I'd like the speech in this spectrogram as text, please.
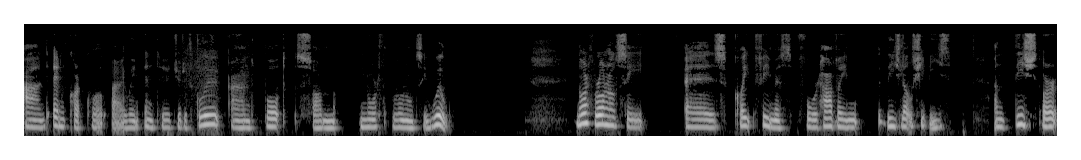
and in Kirkwall, I went into Judith Glue and bought some North Ronaldsay wool. North Ronaldsay is quite famous for having these little sheepies, and these are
